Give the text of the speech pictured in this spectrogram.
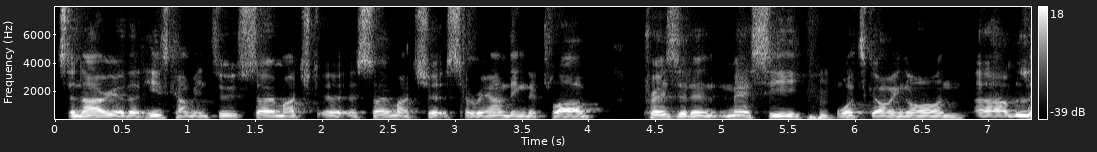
scenario that he's come into. So much, uh, so much uh, surrounding the club, president, Messi, what's going on, um,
